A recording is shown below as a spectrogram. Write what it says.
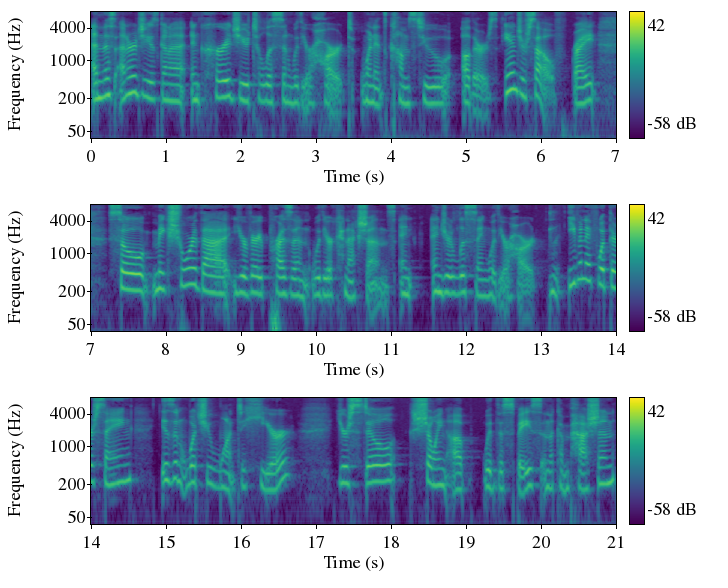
And this energy is going to encourage you to listen with your heart when it comes to others and yourself, right? So make sure that you're very present with your connections and and you're listening with your heart. Even if what they're saying isn't what you want to hear, you're still showing up with the space and the compassion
